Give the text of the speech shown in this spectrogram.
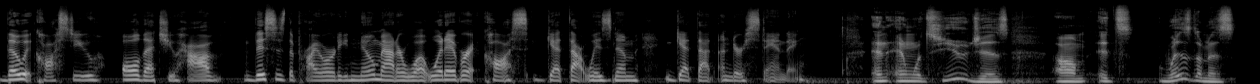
though it cost you all that you have, this is the priority no matter what, whatever it costs, get that wisdom, get that understanding. and and what's huge is um, it's wisdom is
